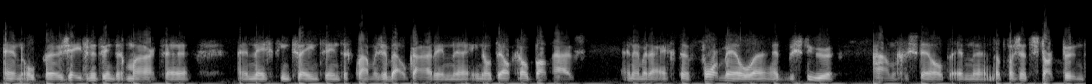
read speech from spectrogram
En op 27 maart 1922 kwamen ze bij elkaar in, in Hotel Groot Badhuis en hebben daar echt formeel het bestuur aangesteld. En dat was het startpunt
